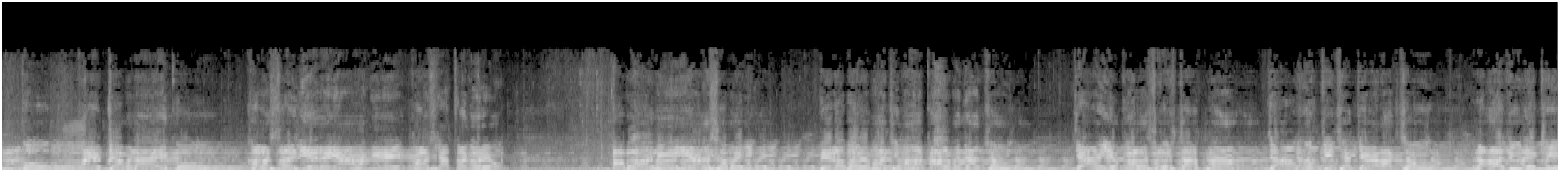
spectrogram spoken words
रामको अयोध्याबाट आएको कलशलाई लिएर यहाँ हामीले कलश यात्रा गऱ्यौँ। अब हामी यहाँ सबै भेला भएर माथि महाकालमा जान्छौँ। त्यहाँ यो कलशको स्थापना जहाँ मूर्ति छ त्यहाँ राख्छौँ र आजदेखि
